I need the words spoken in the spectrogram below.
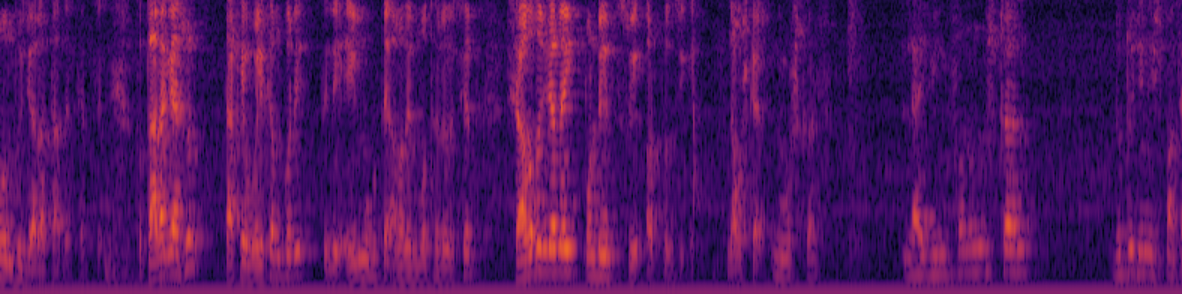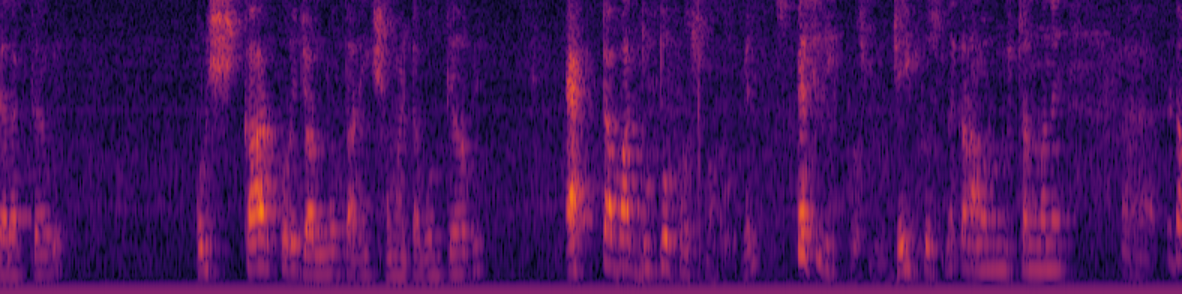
বন্ধু যারা তাদের ক্ষেত্রে। তো তার আগে আসুন, তাকে ওয়েলকাম করি। তিনি এই মুহূর্তে আমাদের মধ্যে রয়েছেন। স্বাগত জানাই পণ্ডিত শ্রী অর্পণজিকে। নমস্কার। নমস্কার। লাইভ ইনফোন অনুষ্ঠান দুটো জিনিস মাথায় রাখতে হবে। পরিষ্কার করে জন্ম তারিখ সময়টা বলতে হবে। একটা বা দুটো প্রশ্ন করবেন স্পেসিফিক প্রশ্ন, যেই প্রশ্নে, কারণ আমার অনুষ্ঠান মানে এটা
